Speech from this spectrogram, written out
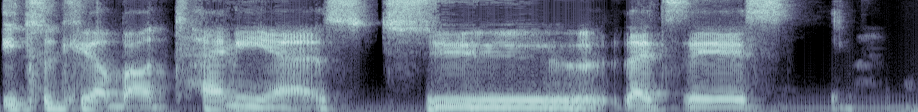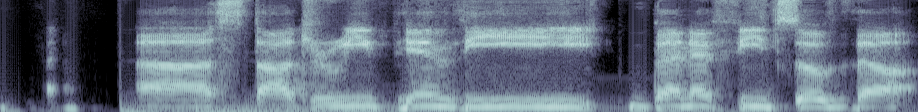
it took you about 10 years to let's say uh, start reaping the benefits of the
